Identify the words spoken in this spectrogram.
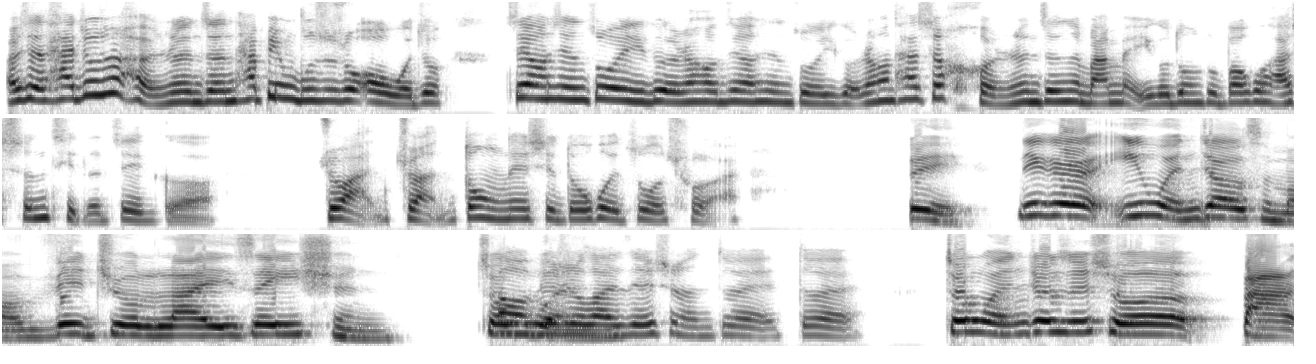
而且他就是很认真，他并不是说哦，我就这样先做一个，然后这样先做一个，然后他是很认真的把每一个动作，包括他身体的这个转转动那些都会做出来。对。那个英文叫什么？Visualization，中文 visualization，对对。中文就是说，把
